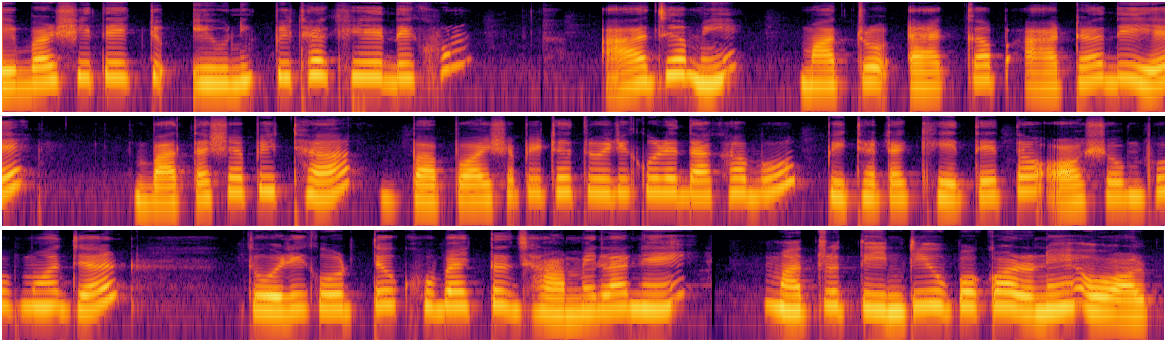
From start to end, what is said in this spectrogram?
এইবার শীতে একটু ইউনিক পিঠা খেয়ে দেখুন। আজ আমি মাত্র এক কাপ আটা দিয়ে বাতাসা পিঠা বা পয়সা পিঠা তৈরি করে দেখাবো। পিঠাটা খেতে তো অসম্ভব মজার, তৈরি করতেও খুব একটা ঝামেলা নেই। মাত্র তিনটি উপকরণে ও অল্প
